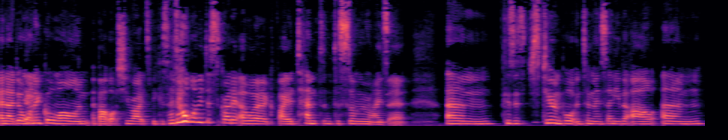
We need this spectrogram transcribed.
and I don't Yeah. want to go on about what she writes because I don't want to discredit her work by attempting to summarize it because it's just too important to miss any of it out. Um,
